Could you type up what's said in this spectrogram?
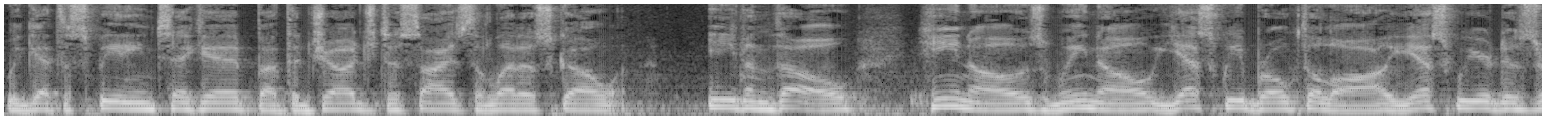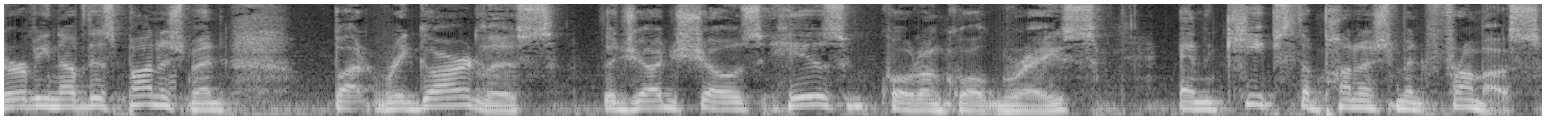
we get the speeding ticket, but the judge decides to let us go even though he knows, we know, yes, we broke the law, yes, we are deserving of this punishment, but regardless, the judge shows his quote unquote grace and keeps the punishment from us.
